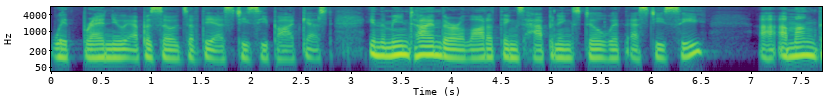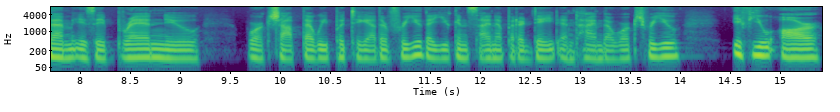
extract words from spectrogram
with brand new episodes of the STC podcast. In the meantime, there are a lot of things happening still with STC. Uh, among them is a brand new workshop that we put together for you that you can sign up at a date and time that works for you. If you are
